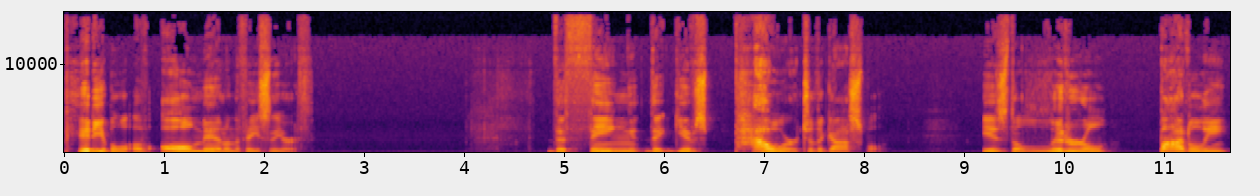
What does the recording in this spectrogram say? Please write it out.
pitiable of all men on the face of the earth. The thing that gives power to the gospel is the literal bodily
